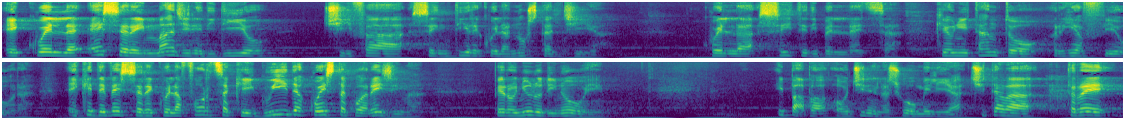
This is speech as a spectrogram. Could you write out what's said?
E quel essere immagine di Dio ci fa sentire quella nostalgia, quella sete di bellezza che ogni tanto riaffiora e che deve essere quella forza che guida questa Quaresima per ognuno di noi. Il Papa oggi nella sua omelia citava tre,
